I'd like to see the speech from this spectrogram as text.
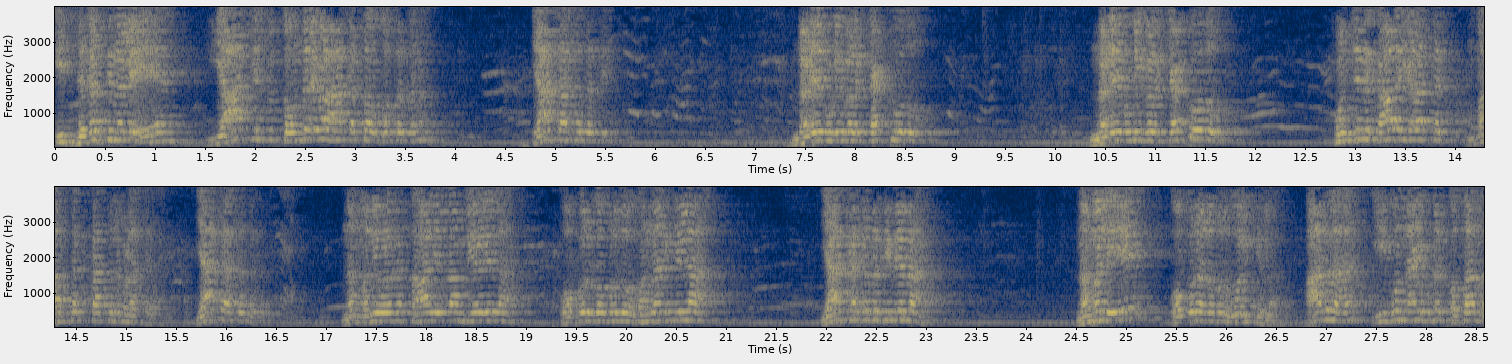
ಈ ಜಗತ್ತಿನಲ್ಲಿ ಯಾಕೆ ಇಷ್ಟು ತೊಂದರೆಗಳು ಹಾಕತ್ತಾವ ಗೊತ್ತದನ? ಯಾಕೆ ಹಾಕತೈತಿ ನಡೆ ನುಡಿಗಳು ಕೆಟ್ಟುವುದು ನಡೆ ನುಡಿಗಳು ಕೆಟ್ಟುವುದು ಹುಂಜಿನ ಕಾಳ ಹೇಳಕ್ಕ ಮತ್ತ ಕತ್ತಲು ಬೆಳಕ ಯಾಕೆ ಆಗ್ತದ? ನಮ್ಮ ಮನೆಯೊಳಗ ತಾಳಿಲ್ಲ ಮೇಳಿಲ್ಲ ಒಬ್ರಿಗೊಬ್ರದ್ದು ಹೊಂದಾಣಿಕಿಲ್ಲ ಯಾಕೆ ಆಗತೈತಿ ಇದೆಲ್ಲ? ನಮ್ಮಲ್ಲಿ ಒಬ್ಬರನ್ನೊಬ್ಬರು ಹೋಲಿಕಿಲ್ಲ ಆದ್ರ ಈಗ ಮುಂದೆ ಹೊಸ ಹೊಸಾದ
